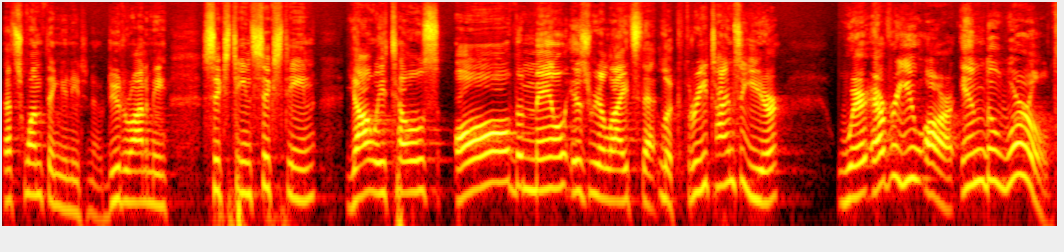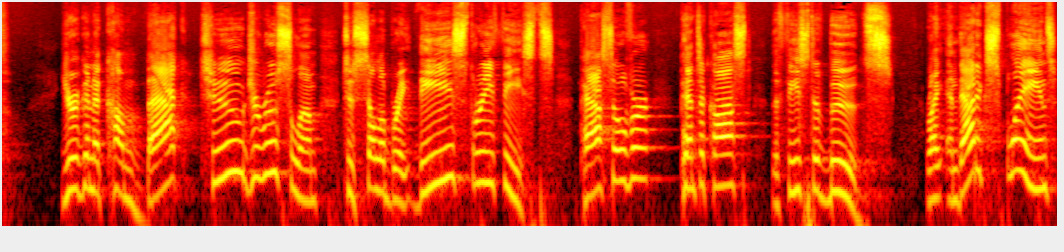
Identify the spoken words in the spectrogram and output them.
That's one thing you need to know. Deuteronomy 16 16 Yahweh tells all the male Israelites that, look, three times a year, wherever you are in the world, you're going to come back to Jerusalem to celebrate these three feasts Passover, Pentecost, the Feast of Booths, right? And that explains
